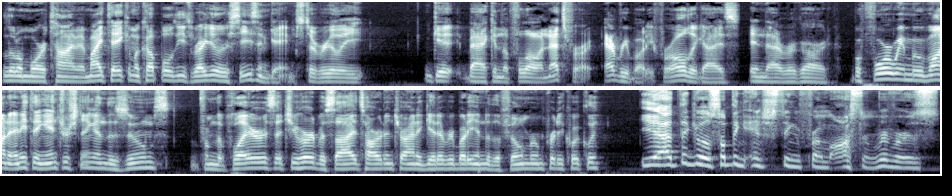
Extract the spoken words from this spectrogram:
little more time. It might take him a couple of these regular season games to really get back in the flow, and that's for everybody, for all the guys in that regard. Before we move on, anything interesting in the zooms from the players that you heard besides Harden trying to get everybody into the film room pretty quickly? Yeah, I think it was something interesting from Austin Rivers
